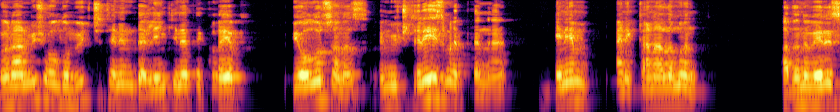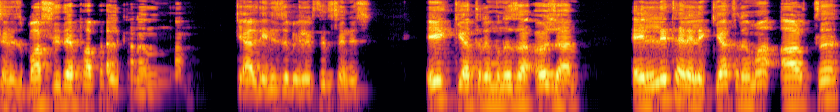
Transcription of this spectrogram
önermiş olduğum 3 sitenin de linkine tıklayıp üye olursanız ve müşteri hizmetlerine benim yani kanalımın adını verirseniz Basri Papel kanalından geldiğinizi belirtirseniz ilk yatırımınıza özel 50 TL'lik yatırıma artı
